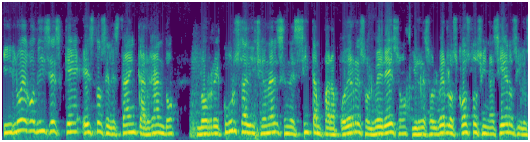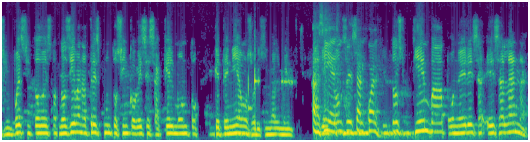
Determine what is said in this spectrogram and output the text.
Y luego dices que esto se le está encargando los recursos adicionales se necesitan para poder resolver eso y resolver los costos financieros y los impuestos y todo esto, nos llevan a 3.5 veces aquel monto que teníamos originalmente. Así es, tal cual. Entonces, ¿quién va a poner esa, esa lana?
